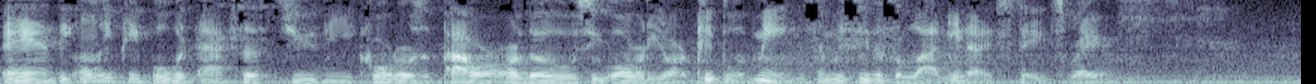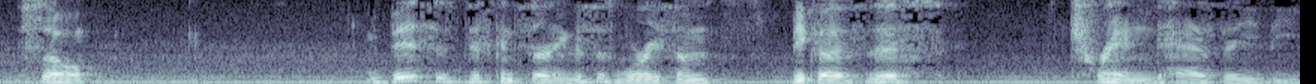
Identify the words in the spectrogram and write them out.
And the only people with access to the corridors of power are those who already are people of means. And we see this a lot in the United States, right? So, this is disconcerting. This is worrisome because this trend has the, the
